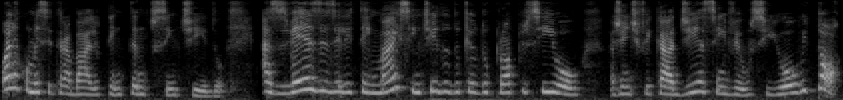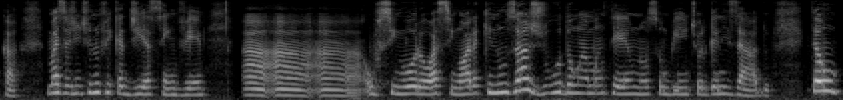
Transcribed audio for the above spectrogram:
Olha como esse trabalho tem tanto sentido. Às vezes ele tem mais sentido do que o do próprio CEO. A gente fica dias sem ver o CEO e toca, mas a gente não fica dias sem ver a, a, a, o senhor ou a senhora que nos ajudam a manter o nosso ambiente organizado. Então,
